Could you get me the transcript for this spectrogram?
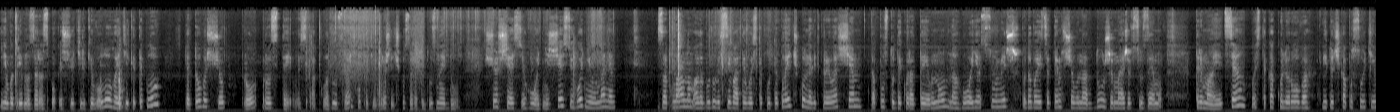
їм потрібно зараз поки що тільки волога і тільки тепло, для того, щоб прорости. Ось так кладу зверху, потім кришечку зараз піду знайду. Що ще сьогодні? Ще сьогодні у мене за планом, але буду висівати ось таку тепличку, не відкрила ще капусту декоративну, нагоя суміш. Подобається тим, що вона дуже майже всю зиму тримається. Ось така кольорова квіточка, по суті.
